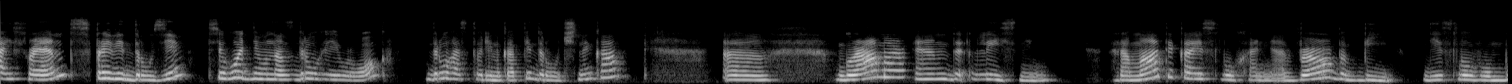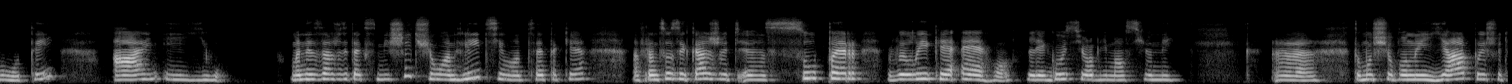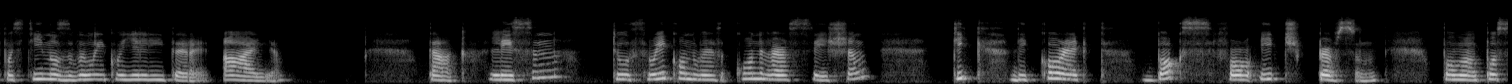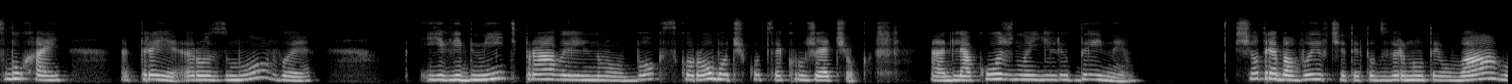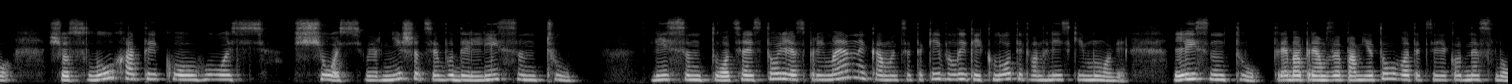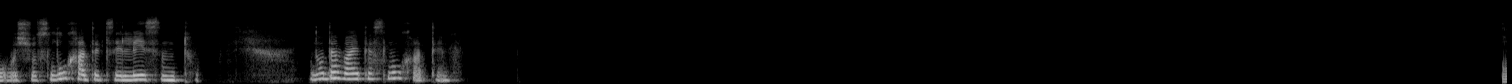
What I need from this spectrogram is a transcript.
Hi, friends! Привіт, друзі! Сьогодні у нас другий урок, друга сторінка підручника. Е, Grammar and listening. Граматика і слухання. Verb be. Дієслово бути. I і you. Мене завжди так смішить, що у англійців це таке, французи кажуть, е, супер велике его. Surdimensionné. Е, Тому що вони я пишуть постійно з великої літери I. Так, listen to three conver- conversation. Tick the correct box for each person. Послухай три розмови і відміть правильну бокс, коробочку, це кружечок е, для кожної людини. Що треба вивчити, тут звернути увагу, що слухати когось, щось, верніше, це буде listen to. Listen to. Ця історія з прийменниками це такий великий клопіт в англійській мові. Listen to. Треба прям запам'ятовувати це як одне слово, що слухати це listen to. Ну, давайте слухати.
